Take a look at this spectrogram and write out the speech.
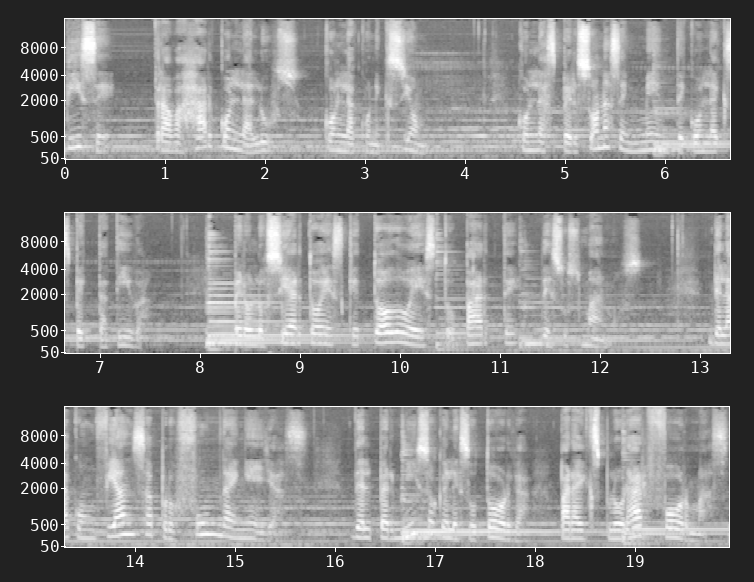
dice trabajar con la luz, con la conexión, con las personas en mente, con la expectativa. Pero lo cierto es que todo esto parte de sus manos, de la confianza profunda en ellas, del permiso que les otorga para explorar formas,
